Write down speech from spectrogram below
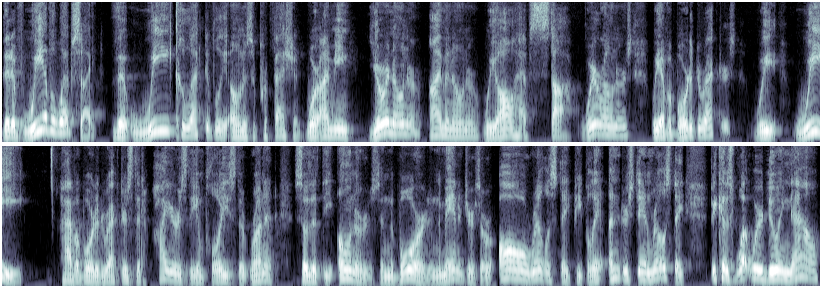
That if we have a website that we collectively own as a profession, where I mean, you're an owner, I'm an owner, we all have stock, we're owners, we have a board of directors, we, we have a board of directors that hires the employees that run it so that the owners and the board and the managers are all real estate people. They understand real estate because what we're doing now,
